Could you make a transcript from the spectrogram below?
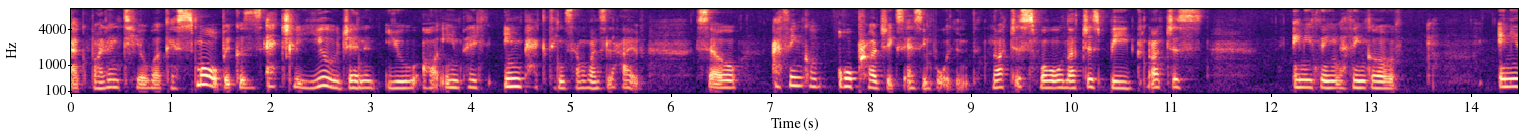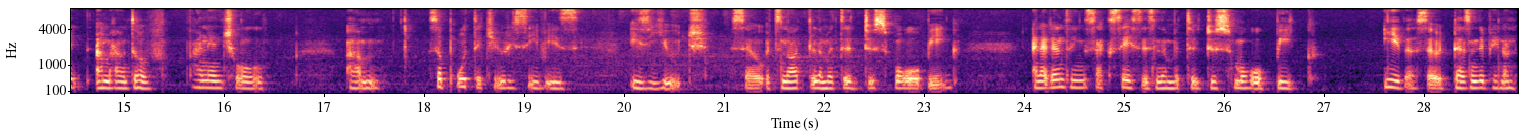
like volunteer work as small because it's actually huge and you are impact- impacting someone's life. So I think of all projects as important, not just small, not just big, not just anything. I think of any amount of financial um, support that you receive is is huge. So it's not limited to small, or big, and I don't think success is limited to small, big, either. So it doesn't depend on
